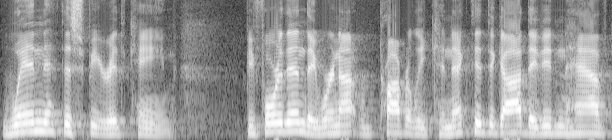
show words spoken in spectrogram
when the Spirit came. Before then, they were not properly connected to God. They didn't have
